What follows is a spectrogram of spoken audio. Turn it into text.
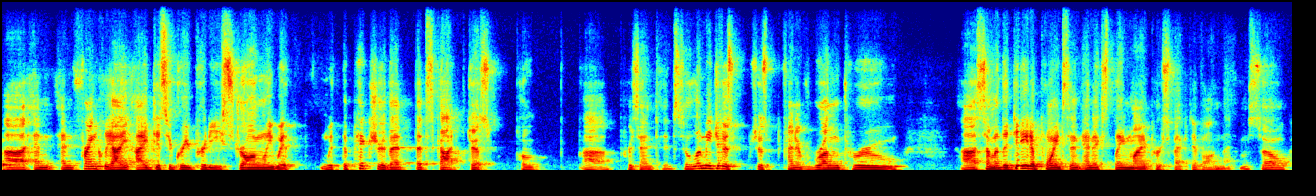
Uh, and, and frankly, I, I disagree pretty strongly with, with the picture that, that Scott just uh, presented. So let me just, just kind of run through uh, some of the data points and, and explain my perspective on them. So,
